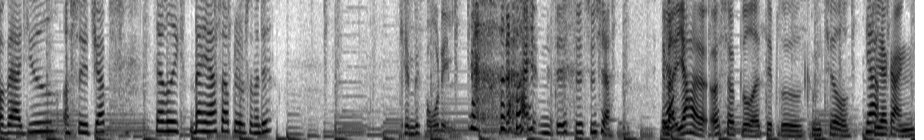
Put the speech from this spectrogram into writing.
at være jøde og søge jobs. Jeg ved ikke, hvad er jeres oplevelser med det? Kæmpe fordel. Nej, det, det synes jeg. Eller jeg har også oplevet, at det er blevet kommenteret Ja. ja. flere gange.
